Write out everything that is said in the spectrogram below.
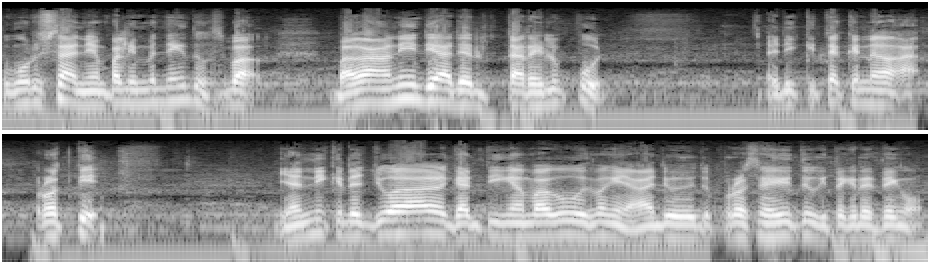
pengurusan yang paling penting tu. Sebab barang ni dia ada tarikh luput. Jadi kita kena rotate. Yang ni kena jual, ganti dengan baru sebagainya. Ada proses itu kita kena tengok.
